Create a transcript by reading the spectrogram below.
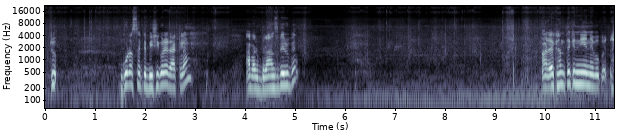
একটু গোড়ার সাইডটা বেশি করে রাখলাম, আবার ব্রাঞ্চ বেরোবে। আর এখান থেকে নিয়ে নেব কয়টা?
